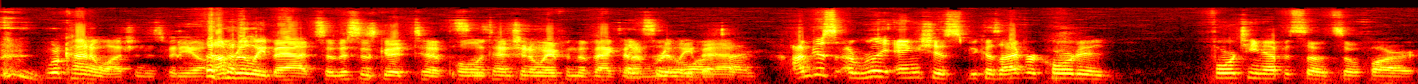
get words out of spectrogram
we're kind of watching this video. I'm really bad, so this is good to pull attention away from the fact that I'm a really long bad. time. I'm just uh, really anxious because I've recorded 14 episodes so far,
